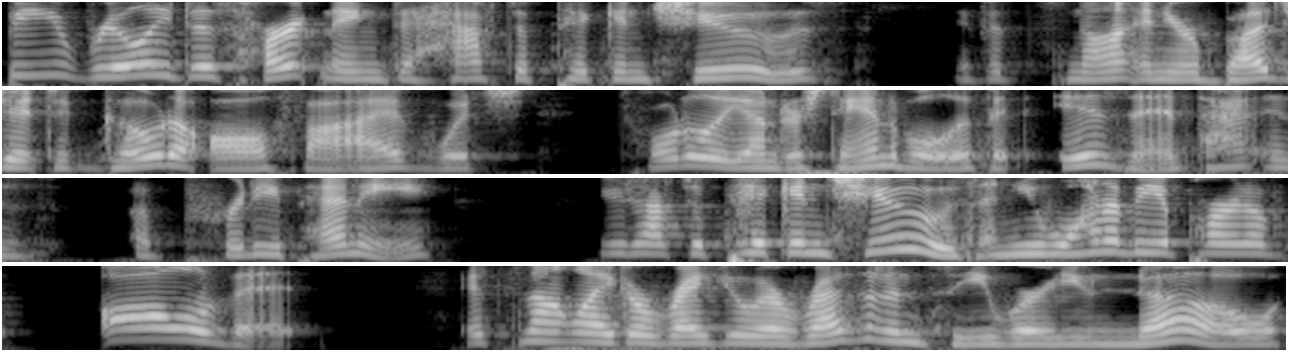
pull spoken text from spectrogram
be really disheartening to have to pick and choose if it's not in your budget to go to all five, which totally understandable if it isn't. That is a pretty penny. You'd have to pick and choose and you want to be a part of all of it. It's not like a regular residency where you know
